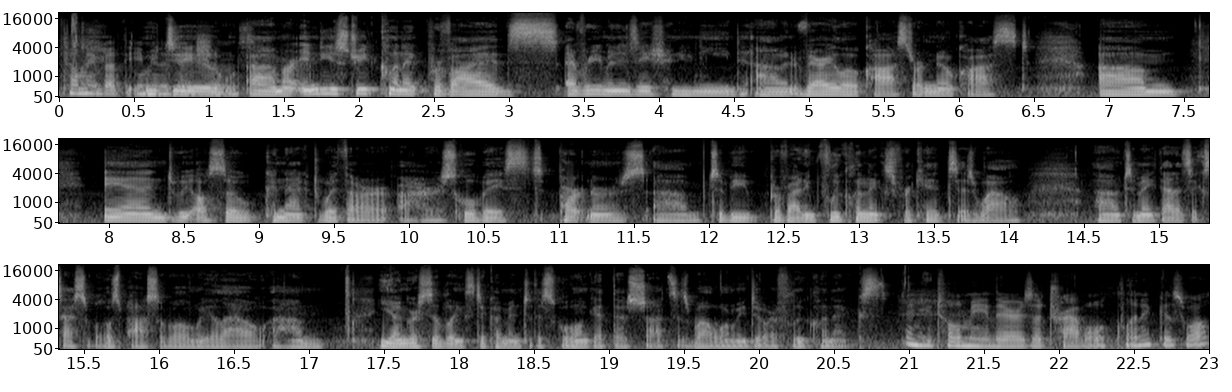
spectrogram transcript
Tell me about the immunizations. We do. Um, our India Street Clinic provides every immunization you need um, at very low cost or no cost. Um, and we also connect with our, our school based partners um, to be providing flu clinics for kids as well um, to make that as accessible as possible. And we allow um, younger siblings to come into the school and get those shots as well when we do our flu clinics. And you told me there's a travel clinic as well?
